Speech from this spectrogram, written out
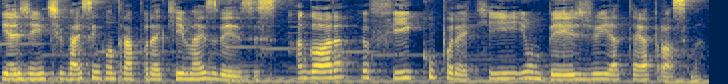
e a gente vai se encontrar por aqui mais vezes. Agora eu fico por aqui um beijo e até a próxima.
